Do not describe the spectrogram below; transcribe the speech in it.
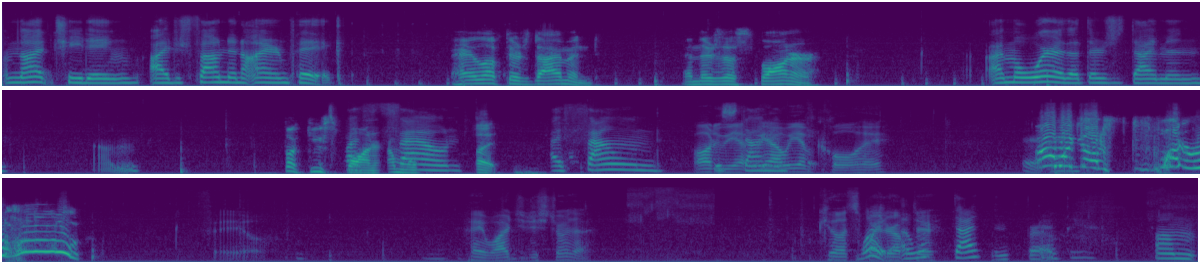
I'm not cheating. I just found an iron pick. Hey, look, there's diamond, and there's a spawner. I'm aware that there's diamond. Um, Fuck you, spawner. I'm found. what? I found. Oh, do we have, yeah, we have coal, hey? Oh my god, spawner! Fail. Hey, why'd you destroy that? Kill that What? spider I up there. want diamonds, bro. Um,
